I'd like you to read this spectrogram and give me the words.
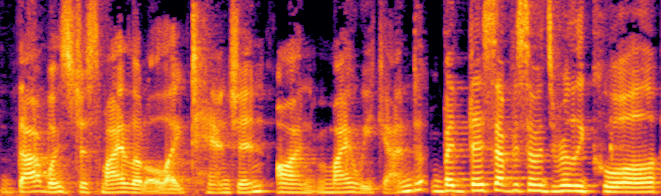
that was just my little like tangent on my weekend. But this episode's really cool.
